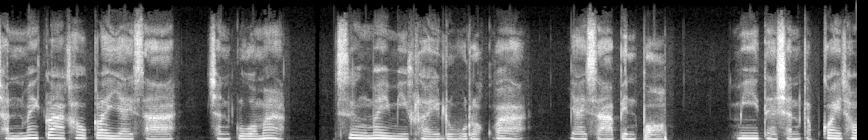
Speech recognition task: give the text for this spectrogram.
ฉันไม่กล้าเข้าใกล้ยายสา ฉันกลัวมาก ซึ่งไม่มีใครรู้หรอกว่า ยายสาเป็นปอบ มีแต่ฉันกับก้อยเท่า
